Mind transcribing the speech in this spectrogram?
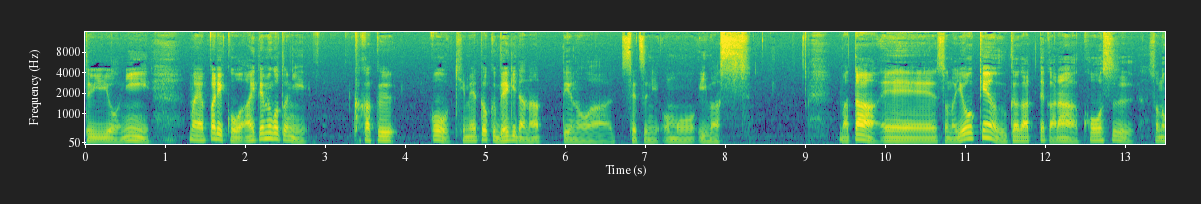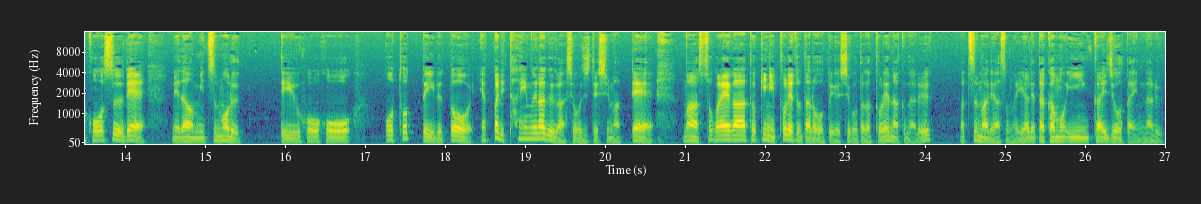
というように、まあ、やっぱりこうアイテムごとに価格を決めとくべきだなっていうのは切に思います。また、えー、その要件を伺ってから工数その工数で値段を見積もるっていう方法をとっているとやっぱりタイムラグが生じてしまってまあそれが時に取れただろうという仕事が取れなくなる、まあ、つまりはそのやれたかも委員会状態になる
